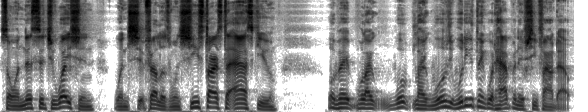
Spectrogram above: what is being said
So in this situation, when she, fellas, when she starts to ask you, well, babe, like, what, like, what, what do you think would happen if she found out?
